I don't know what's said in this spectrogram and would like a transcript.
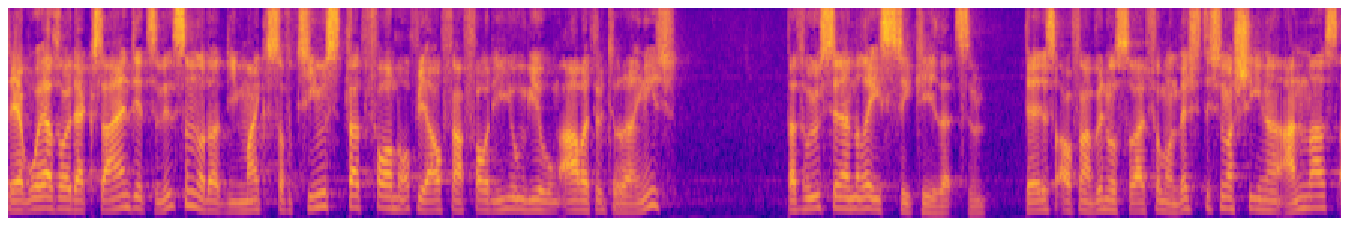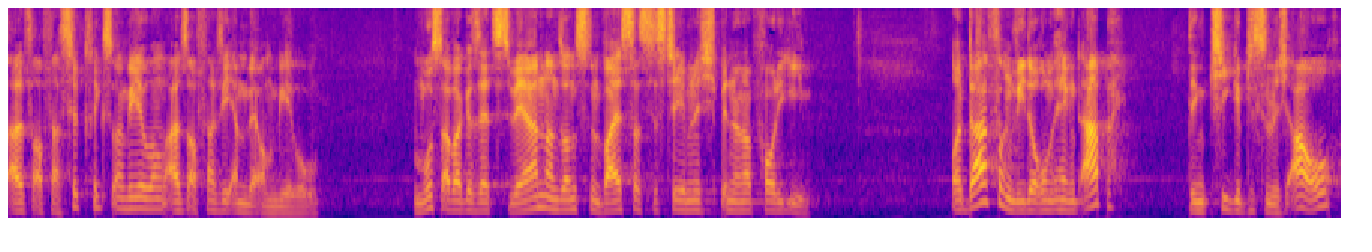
der, woher soll der Client jetzt wissen oder die Microsoft Teams Plattform, ob ihr auf einer VDI-Umgebung arbeitet oder nicht. Dafür müsst ihr einen Registry-Key setzen. Der ist auf einer Windows 365 Maschine anders als auf einer Citrix-Umgebung, als auf einer VMware-Umgebung. Muss aber gesetzt werden, ansonsten weiß das System nicht, ich bin in einer VDI. Und davon wiederum hängt ab, den Key gibt es nämlich auch,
